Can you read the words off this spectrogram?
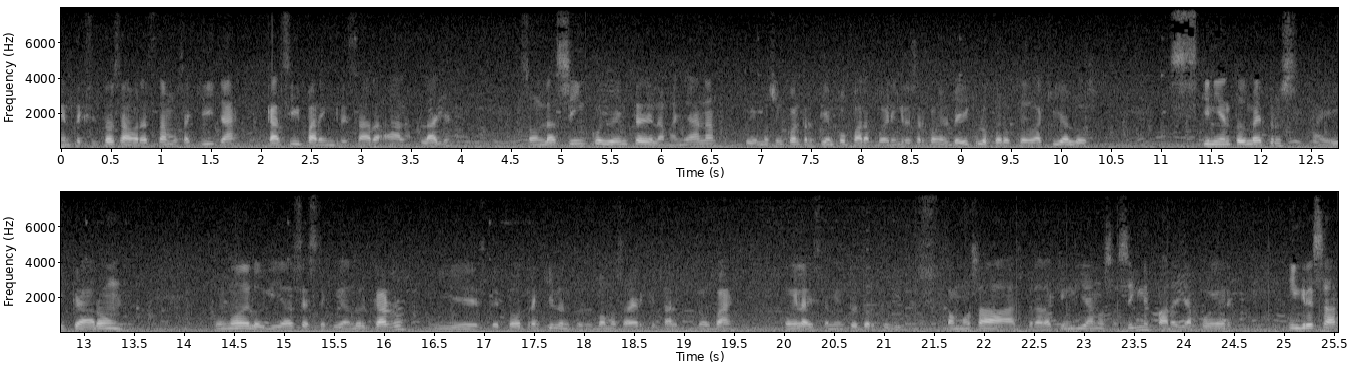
Gente exitosa, ahora estamos aquí ya casi para ingresar a la playa. Son las 5 y 20 de la mañana. Tuvimos un contratiempo para poder ingresar con el vehículo, pero quedó aquí a los 500 metros. Ahí quedaron uno de los guías este, cuidando el carro y este, todo tranquilo. Entonces vamos a ver qué tal nos va con el avistamiento de tortuguitas. Vamos a esperar a que un guía nos asigne para ya poder ingresar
